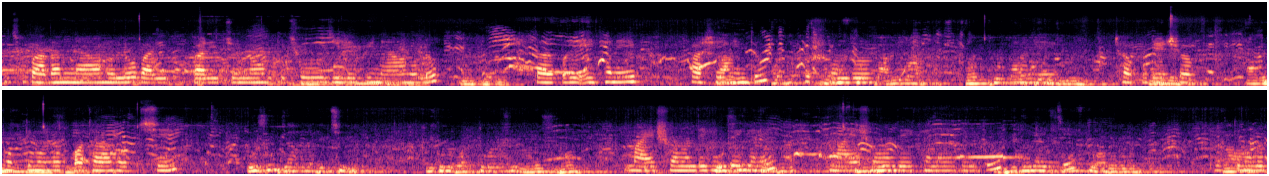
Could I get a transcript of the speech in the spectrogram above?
কিছু বাদাম নেওয়া হলো, বাড়ির বাড়ির জন্য কিছু জিলিপি নেওয়া হলো। তারপরে এখানে পাশে কিন্তু খুব সুন্দর ঠাকুরের সব ভক্তিমূলক কথা হচ্ছে। মায়ের সম্বন্ধে কিন্তু এখানে মায়ের সম্বন্ধে এখানে কিন্তু যে ভক্তিমূলক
